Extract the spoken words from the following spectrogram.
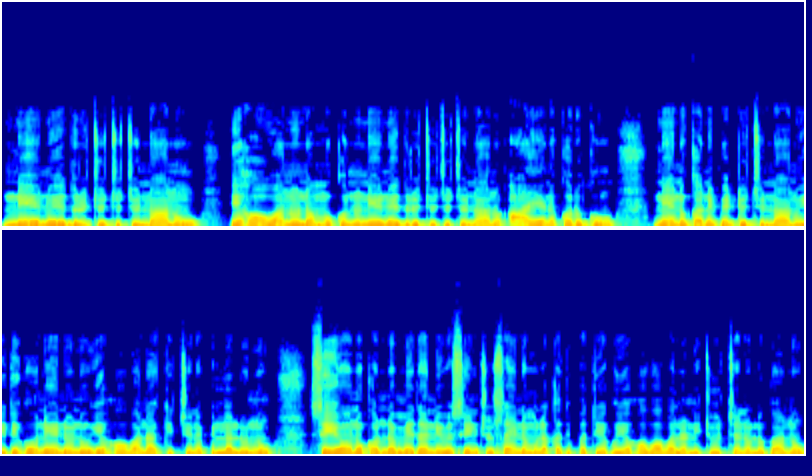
నేను ఎదురుచూచుచున్నాను. యహోవాను నమ్ముకొను నేను ఎదురుచూచుచున్నాను. ఆయన కొరకు నేను కనిపెట్టుచున్నాను. ఇదిగో నేనును యహోవా నాకు ఇచ్చిన పిల్లలను సియోను కొండ మీద నివసించు సైన్యములకు అధిపతియగు యహోవా వలని సూచనలుగాను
